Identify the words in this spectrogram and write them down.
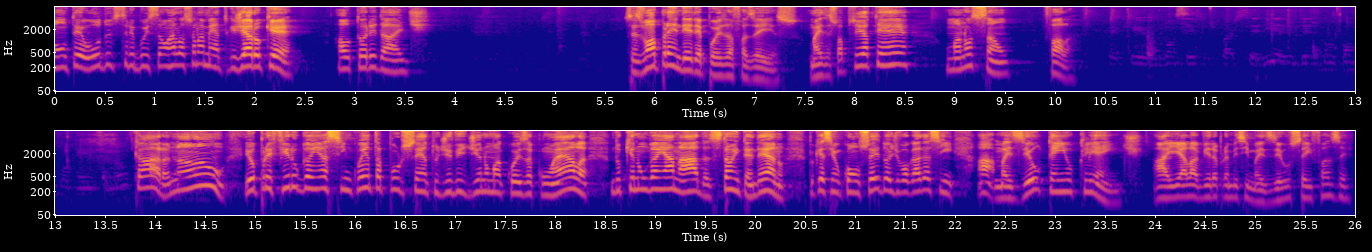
Conteúdo, distribuição, relacionamento. Que gera o quê? Autoridade. Vocês vão aprender depois a fazer isso. Mas é só para você já ter uma noção. Fala. Cara, não. Eu prefiro ganhar 50% dividindo uma coisa com ela do que não ganhar nada. Vocês estão entendendo? Porque assim, o conceito do advogado é assim: ah, mas eu tenho cliente. Aí ela vira para mim assim, mas eu sei fazer.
